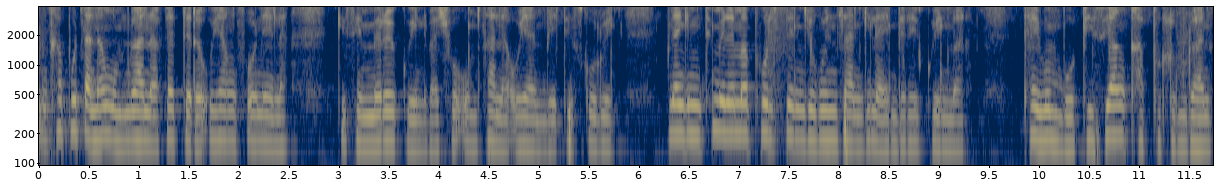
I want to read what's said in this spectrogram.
ngikhaphutla nangumntwana federe uyangifonela ngisemberegweni batsho umsana uyambetha esikolweni. Mina ngimthumele emapholiseni ngiyokwenzani ngila emberegweni mara? Thayi umbophisi uyangikhaphutla umntwana.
